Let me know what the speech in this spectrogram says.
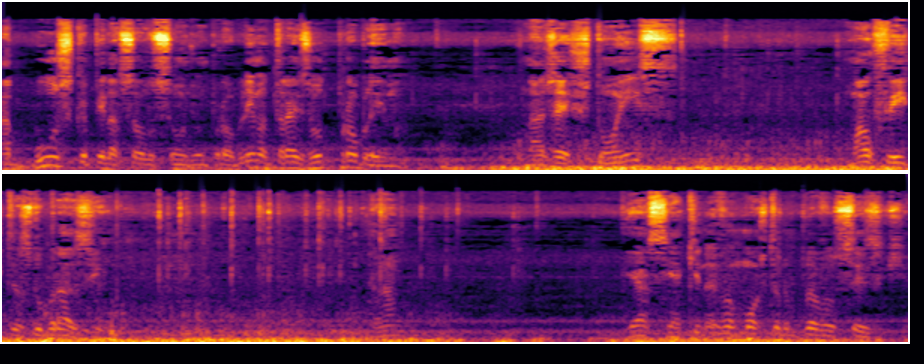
a busca pela solução de um problema traz outro problema nas gestões mal feitas do Brasil. Tá? E assim, aqui nós vamos mostrando para vocês aqui.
